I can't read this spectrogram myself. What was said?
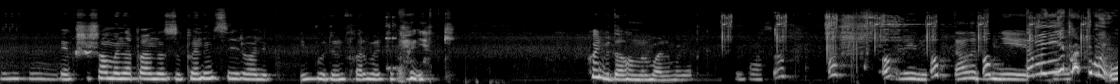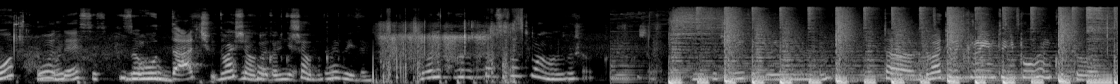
це не правильно. якщо що, ми напевно зупинимо цей ролик і будемо фармити монетки. Хоч би дала нормальну монетку. Оп, оп, Блін, оп, дали оп. мені... Та мені дати ми. О, О, 10. За удачу. Давай ще одну Виходимо, ні, ще одну Давай катку. вийдемо. Ролик просто мало залишав. Ну, почуєте, бо я не Так, давайте відкриємо тоді половинку туалету.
